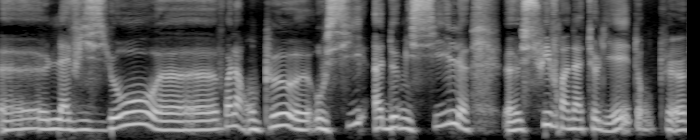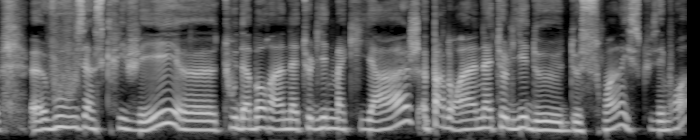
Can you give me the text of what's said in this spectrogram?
la visio, voilà, on peut aussi à domicile suivre un atelier. Donc, vous vous inscrivez tout d'abord à un atelier de maquillage, pardon, à un atelier de soins, excusez-moi,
